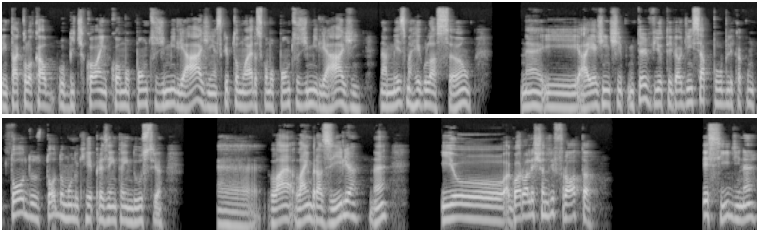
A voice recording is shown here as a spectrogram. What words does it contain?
tentar colocar o, Bitcoin como pontos de milhagem, as criptomoedas como pontos de milhagem na mesma regulação. Né? E aí a gente interviu, teve audiência pública com todo, todo mundo que representa a indústria é, lá, lá em Brasília, né? E o agora o Alexandre Frota decide, né?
